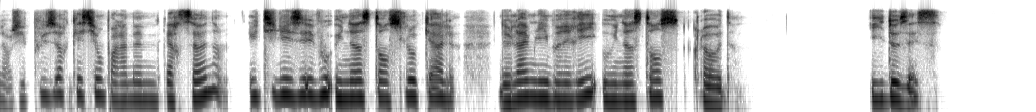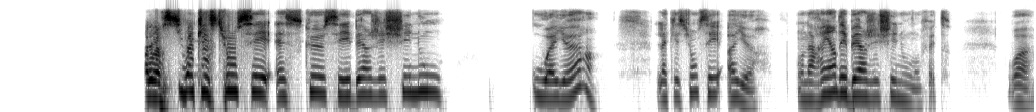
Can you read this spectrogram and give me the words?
Alors, j'ai plusieurs questions par la même personne. Utilisez-vous une instance locale de Lime Library ou une instance cloud? I2S Alors, si la question c'est est-ce que c'est hébergé chez nous ou ailleurs, la question c'est ailleurs. On n'a rien d'hébergé chez nous en fait. Voilà.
